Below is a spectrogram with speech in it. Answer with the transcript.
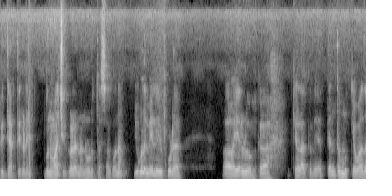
ವಿದ್ಯಾರ್ಥಿಗಳೇ. ಗುಣವಾಚಕಗಳನ್ನು ನೋಡುತ್ತಾ ಸಾಗೋಣ. ಇವುಗಳ ಮೇಲೆಯೂ ಕೂಡ ಎರಡು ಅಂಕ ಕೇಳಾಗ್ತದೆ ಅತ್ಯಂತ ಮುಖ್ಯವಾದ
